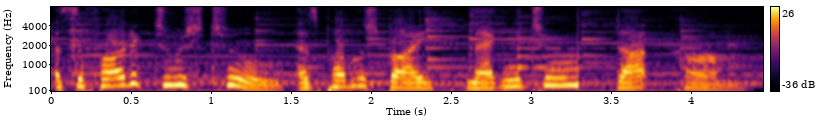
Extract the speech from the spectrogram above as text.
a Sephardic Jewish tune as published by Magnatune.com.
